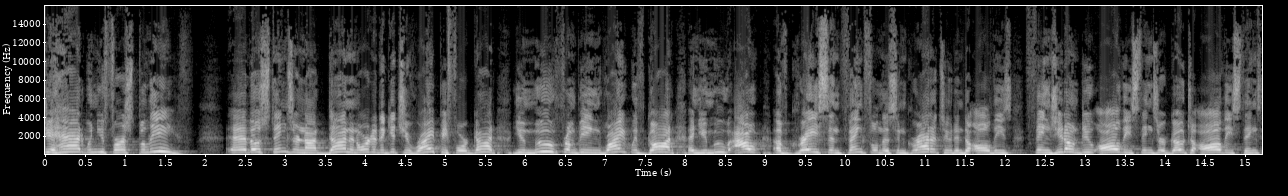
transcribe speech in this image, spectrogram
you had when you first believed. Uh, those things are not done in order to get you right before God. You move from being right with God and you move out of grace and thankfulness and gratitude into all these things. You don't do all these things or go to all these things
